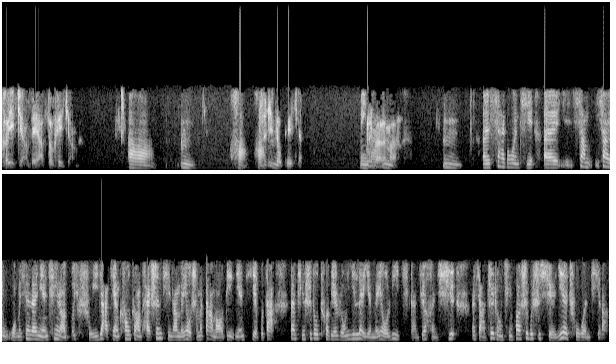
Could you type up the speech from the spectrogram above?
可以讲的呀，都可以讲的。哦，嗯，好好，自己都可以讲。明白了吗？嗯。嗯，下一个问题，呃，像像我们现在年轻人都属于亚健康状态，身体呢没有什么大毛病，年纪也不大，但平时都特别容易累，也没有力气，感觉很虚。那想这种情况是不是血液出问题了？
